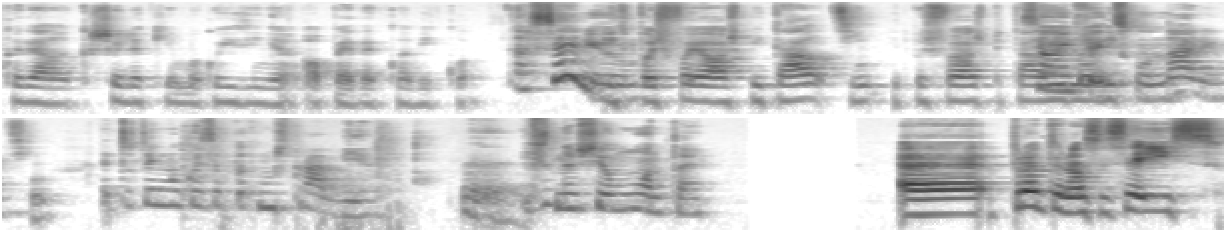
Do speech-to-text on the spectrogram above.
cadela, cresceu-lhe aqui uma coisinha ao pé da clavícula. A sério? E depois foi ao hospital, sim, e depois foi ao hospital Isso é um e o efeito médico... secundário? Sim. Então tenho uma coisa para te mostrar, Bia. Isto nasceu ontem. Ah, pronto, eu não sei se é isso.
